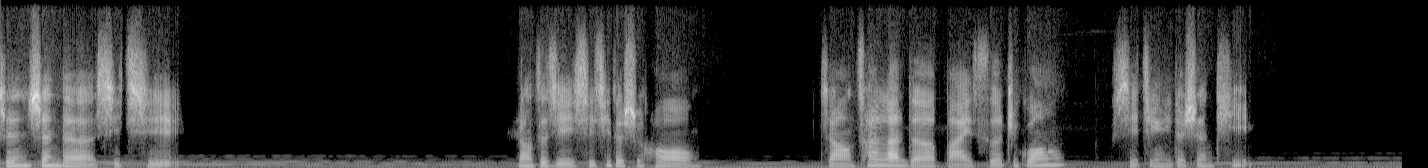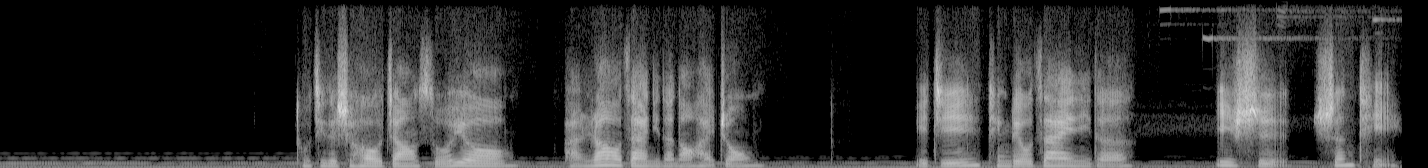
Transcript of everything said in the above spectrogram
深深的吸气，让自己吸气的时候，将灿烂的白色之光吸进你的身体；吐气的时候，将所有盘绕在你的脑海中，以及停留在你的意识、身体。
